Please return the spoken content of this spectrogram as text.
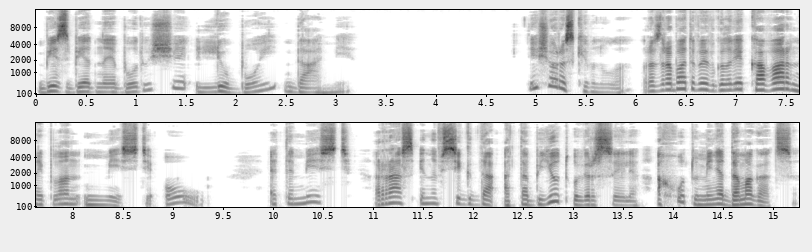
безбедное будущее любой даме. Еще раз кивнула, разрабатывая в голове коварный план мести. Оу, эта месть раз и навсегда отобьет у Верселя охоту меня домогаться.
